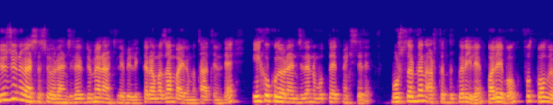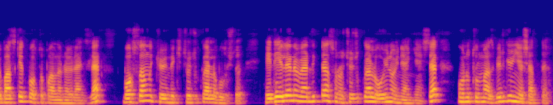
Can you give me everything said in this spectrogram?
Düzce Üniversitesi öğrencileri Dümerank ile birlikte Ramazan bayramı tatilinde ilkokul öğrencilerini mutlu etmek istedi. Burslardan arttırdıkları ile voleybol, futbol ve basketbol topu alan öğrenciler Bostanlı köyündeki çocuklarla buluştu. Hediyelerini verdikten sonra çocuklarla oyun oynayan gençler unutulmaz bir gün yaşattı.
